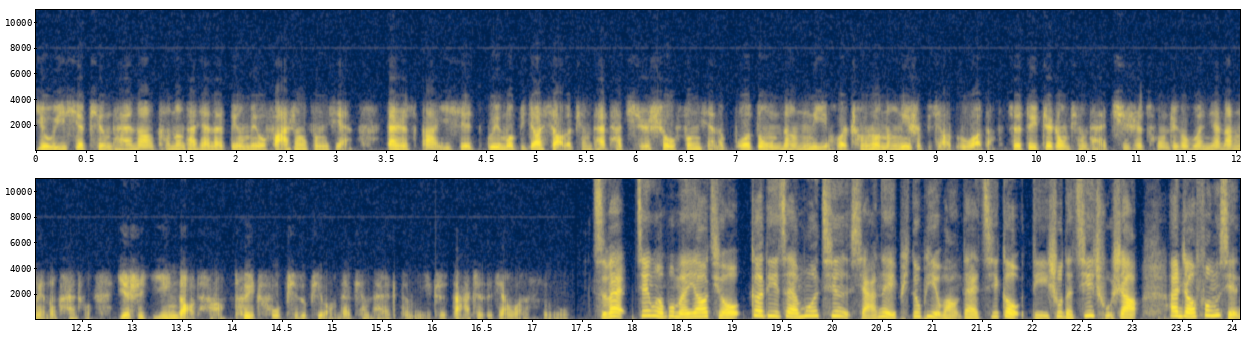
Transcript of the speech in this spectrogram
有一些平台呢，可能它现在并没有发生风险，但是啊，一些规模比较小的平台，它其实受风险的波动能力或者承受能力是比较弱的。所以对这种平台，其实从这个文件当中也能看出，也是引导它退出 P2P 网贷平台这么一支大致的监管思路。此外，监管部门要求各地在摸清辖内 P2P 网贷机构底数的基础上，按照风险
